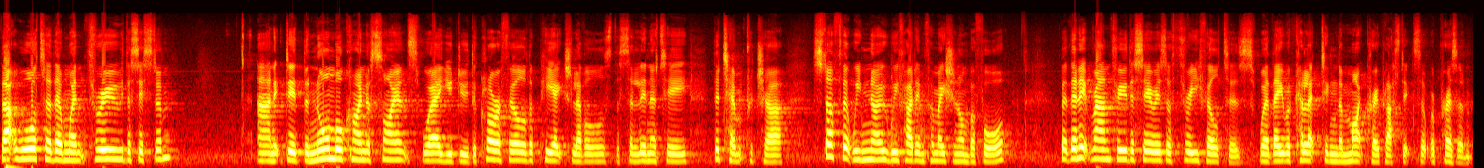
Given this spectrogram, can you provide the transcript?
That water then went through the system and it did the normal kind of science where you do the chlorophyll, the pH levels, the salinity, the temperature, stuff that we know we've had information on before. But then it ran through the series of three filters where they were collecting the microplastics that were present.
